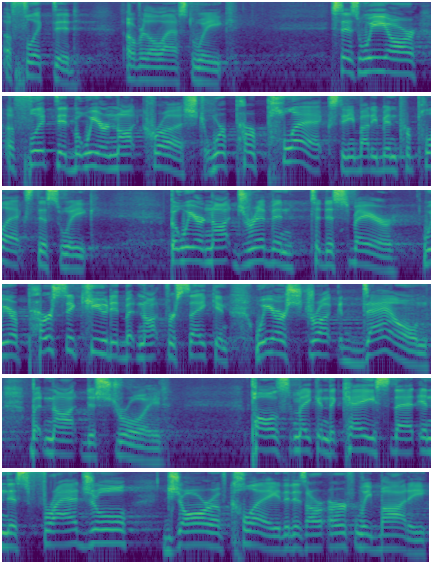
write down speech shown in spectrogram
afflicted over the last week? Says we are afflicted, but we are not crushed. We're perplexed. Anybody been perplexed this week? But we are not driven to despair. We are persecuted, but not forsaken. We are struck down, but not destroyed. Paul's making the case that in this fragile jar of clay that is our earthly body,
